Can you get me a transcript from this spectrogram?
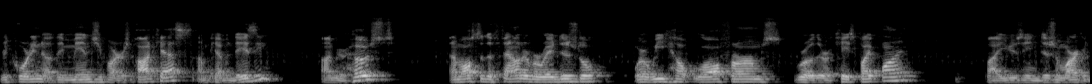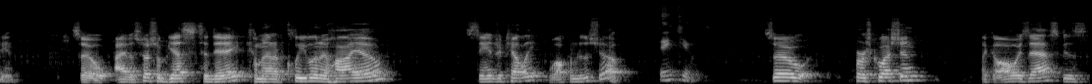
recording of the Managing Partners Podcast. I'm Kevin Daisey. I'm your host. I'm also the founder of Array Digital, where we help law firms grow their case pipeline by using digital marketing. So I have a special guest today coming out of Cleveland, Ohio, Sandra Kelly. Welcome to the show. Thank you. So, first question, like I always ask, is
